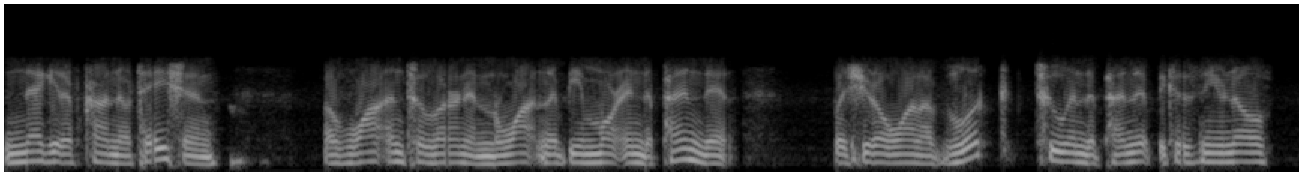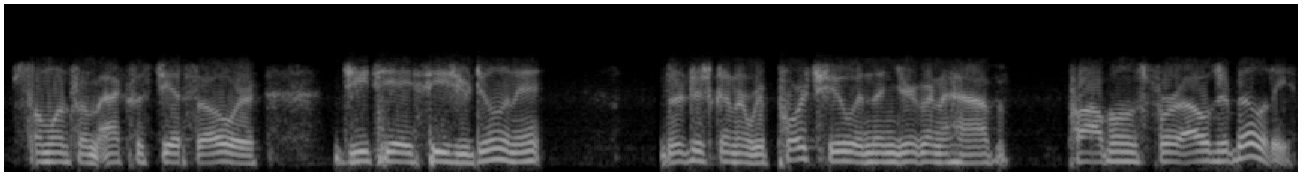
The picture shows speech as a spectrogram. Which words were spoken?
negative connotation of wanting to learn and wanting to be more independent, but you don't want to look too independent because you know someone from Access GSO or GTA sees you doing it, they're just going to report you and then you're going to have problems for eligibility.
